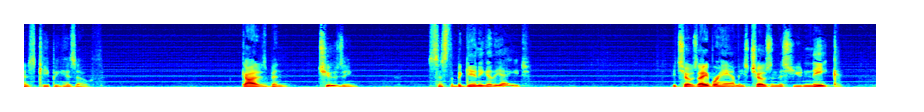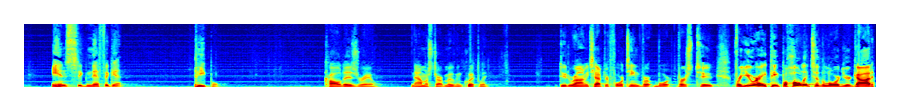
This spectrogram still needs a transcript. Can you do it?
and is keeping his oath. God has been choosing since the beginning of the age. He chose Abraham. He's chosen this unique, insignificant people called Israel. Now I'm going to start moving quickly. Deuteronomy chapter 14, verse 2. For you are a people holy to the Lord your God,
